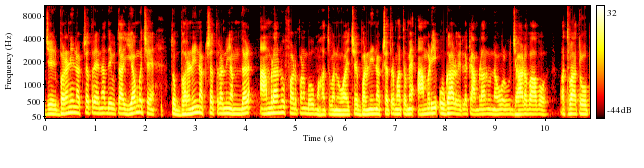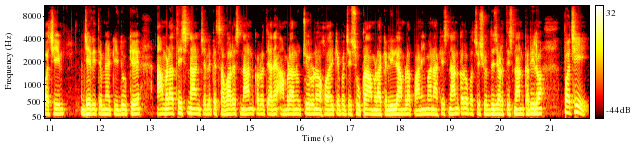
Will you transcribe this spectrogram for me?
જે ભરણી નક્ષત્ર એના દેવતા યમ છે, તો ભરણી નક્ષત્રની અંદર આમળાનું ફળ પણ બહુ મહત્વનું હોય છે. ભરણી નક્ષત્રમાં તમે આમળી ઉગાડો એટલે કે આમળાનું નવું ઝાડ વાવો અથવા તો પછી જે રીતે મેં કીધું કે આમળાથી સ્નાન છે, એટલે કે સવારે સ્નાન કરો ત્યારે આમળાનું ચૂર્ણ હોય કે પછી સૂકા આમળા કે લીલા આમળા પાણીમાં નાખી સ્નાન કરો, પછી શુદ્ધ જળથી સ્નાન કરી લો. પછી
